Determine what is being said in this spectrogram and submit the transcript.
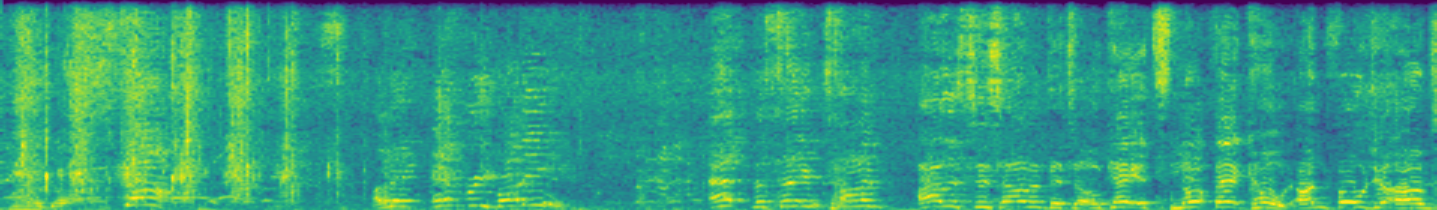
Oh my god. Stop! I mean, everybody at the same time, alles zusammen bitte, okay? It's not that cold. Unfold your arms,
